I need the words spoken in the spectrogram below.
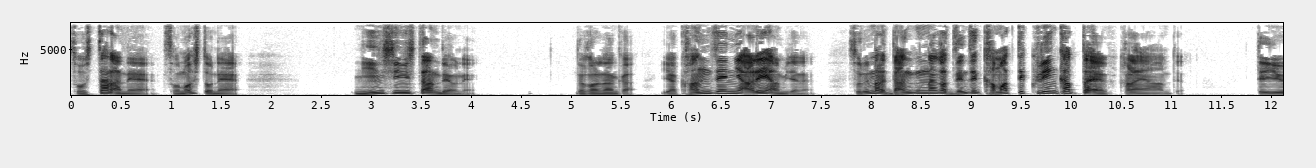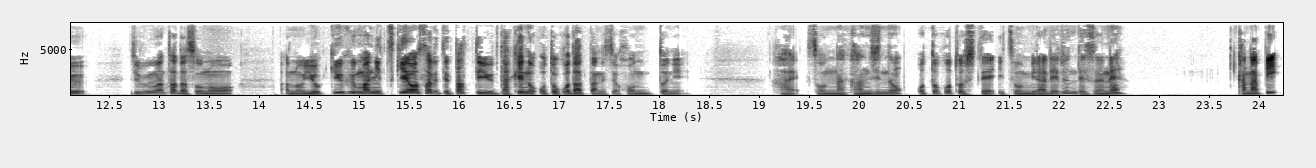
そしたらね、その人ね、妊娠したんだよね。だからなんか、いや、完全にあれやん、みたいな。それまで旦那が全然構ってくれんかったやからやん、みたいな。っていう、自分はただその、あの、欲求不満に付き合わされてたっていうだけの男だったんですよ、本当に。はい。そんな感じの男としていつも見られるんですよね。かなぴ。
